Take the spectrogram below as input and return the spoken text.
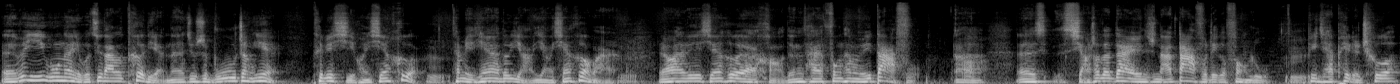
呃，魏懿公呢有个最大的特点呢，就是不务正业。特别喜欢仙鹤，他每天啊都养养仙鹤玩，然后他这些仙鹤呀好的呢，他还封他们为大夫啊，呃，享受的待遇是拿大夫这个俸禄，并且还配着车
